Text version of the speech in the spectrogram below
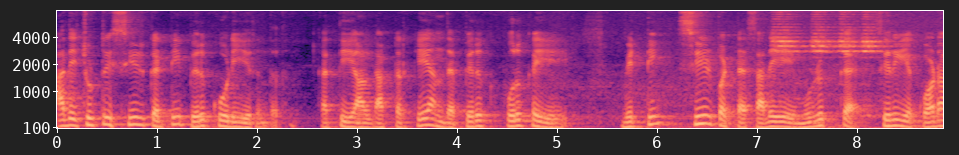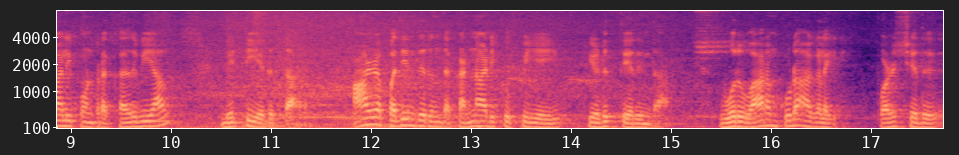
அதை சுற்றி சீழ்கட்டி பெருக்கோடி இருந்தது. கத்தியால் டாக்டர் கே அந்த பெரு பொறுக்கையை வெட்டி சீழ்பட்ட சதையை முழுக்க சிறிய கோடாலி போன்ற கருவியால் வெட்டி எடுத்தார். ஆழ பதிந்திருந்த கண்ணாடி குப்பியை எடுத்து எறிந்தார் ஒரு வாரம் கூட அகலை பொழைச்சது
